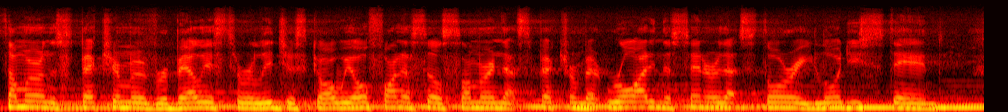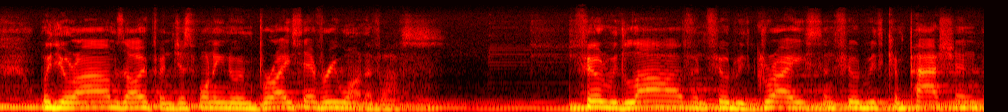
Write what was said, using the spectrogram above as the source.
Somewhere on the spectrum of rebellious to religious, God, we all find ourselves somewhere in that spectrum, but right in the center of that story, Lord, you stand with your arms open, just wanting to embrace every one of us filled with love and filled with grace and filled with compassion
